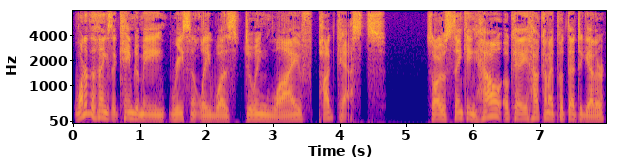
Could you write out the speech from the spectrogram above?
one of the things that came to me recently was doing live podcasts. So, I was thinking, how, okay, how can I put that together?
